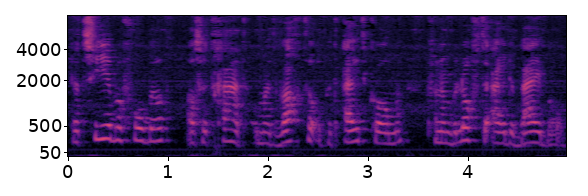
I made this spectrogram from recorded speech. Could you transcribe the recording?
Dat zie je bijvoorbeeld als het gaat om het wachten op het uitkomen van een belofte uit de Bijbel,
